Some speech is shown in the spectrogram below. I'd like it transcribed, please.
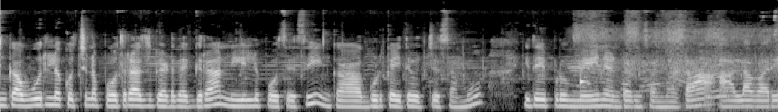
ఇంకా ఊరిలోకి వచ్చిన పోతరాజు గడ దగ్గర నీళ్ళు పోసేసి ఇంకా గుడికి అయితే వచ్చేసాము. ఇదే ఇప్పుడు మెయిన్ ఎంట్రన్స్ అన్నమాట. ఆళ్ళవారి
